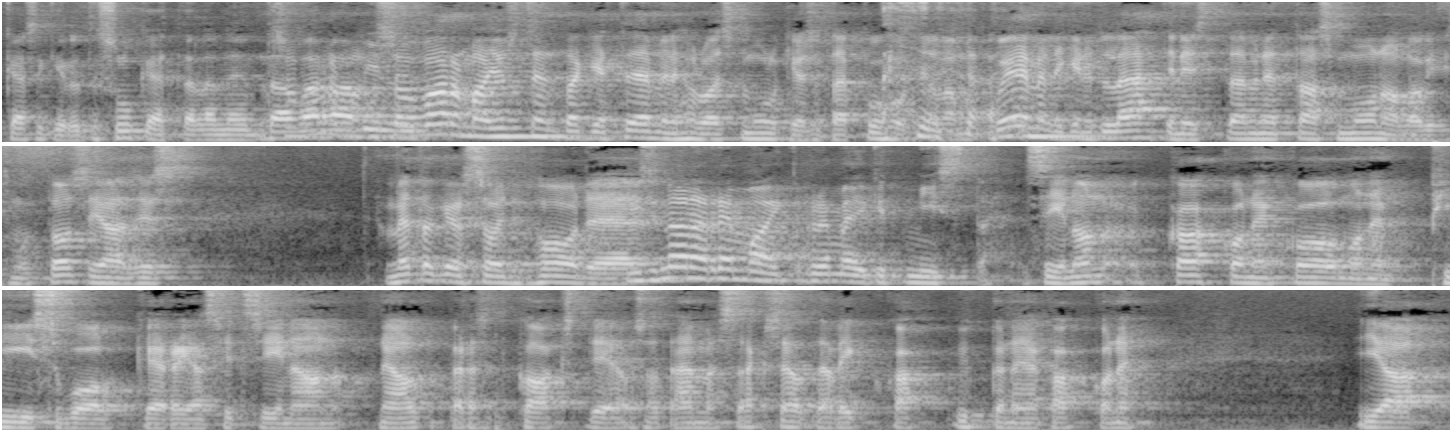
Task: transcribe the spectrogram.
käsikirjoituksessa lukee tällainen. Se Tää on, varmaan, Ville- se on varmaan just sen takia, että Emeli haluaisi mulki jos jotain puhuttavaa, mutta kun Emelikin nyt lähti, niin sitten tämä menee taas monologiksi. Mutta tosiaan siis Metal Gear Solid HD, Niin siinä on aina remake, remakeit mistä? siinä on kakkonen, kolmonen, Peace Walker ja sitten siinä on ne alkuperäiset 2D-osat MSXltä, eli ykkönen ja kakkonen. Ja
